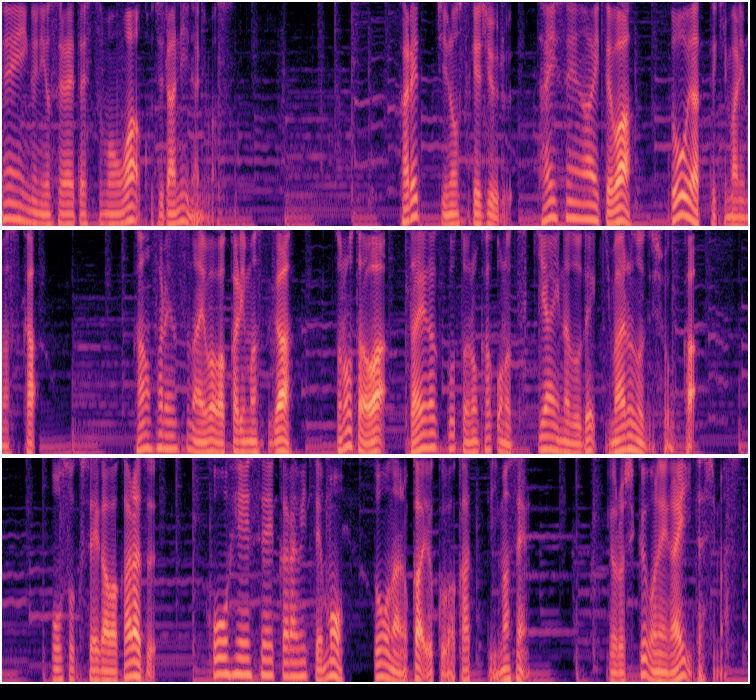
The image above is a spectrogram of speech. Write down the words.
Peing に寄せられた質問はこちらになります。カレッジのスケジュール、対戦相手はどうやって決まりますか？カンファレンス内はわかりますが、その他は大学ごとの過去の付き合いなどで決まるのでしょうか？法則性がわからず、公平性から見てもどうなのかよく分かっていません。よろしくお願いいたします。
